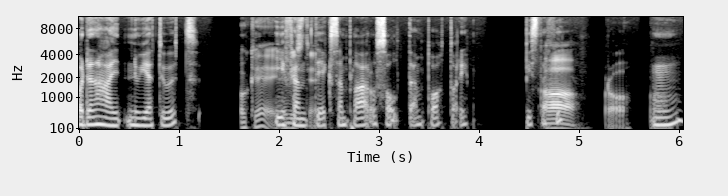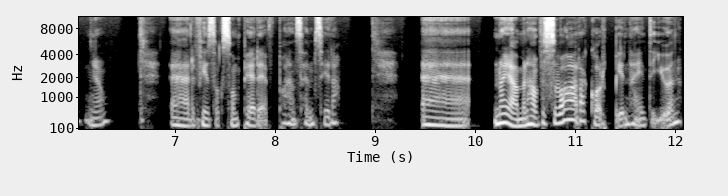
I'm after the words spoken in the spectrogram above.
och den har han nu gett ut okej. i jag visste 50 inte. exemplar och sålt den på Torri Pistefi. Ah, bra. bra. Mm, ja. eh, det finns också som pdf på hans hemsida. Eh, Nåja, men han försvarar Korpi i den här intervjun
